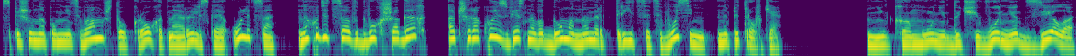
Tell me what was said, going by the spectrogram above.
Спешу напомнить вам, что крохотная Рыльская улица находится в двух шагах от широко известного дома номер 38 на Петровке. «Никому ни до чего нет дела»,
